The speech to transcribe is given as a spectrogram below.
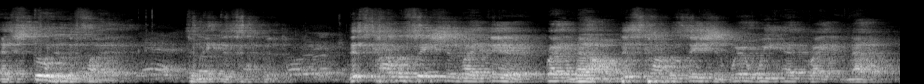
and stood in the fire to make this happen. This conversation right there, right now, this conversation where we at right now,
